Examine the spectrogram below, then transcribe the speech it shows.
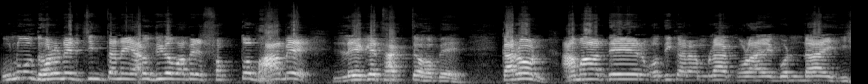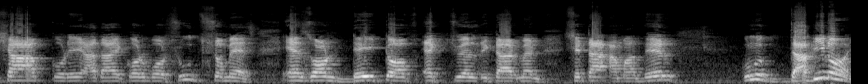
কোনো ধরনের চিন্তা নেই, আরও দৃঢ়ভাবে, শক্তভাবে লেগে থাকতে হবে। কারণ আমাদের অধিকার আমরা কড়ায় গন্ডায় হিসাব করে আদায় করব সুদ সমেত। As on date of actual retirement সেটা আমাদের কোনো দাবি নয়,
